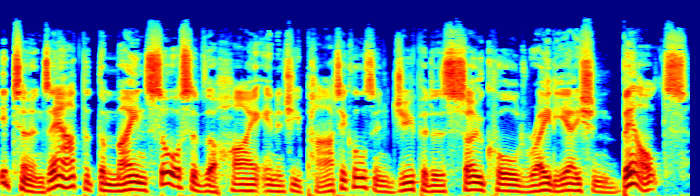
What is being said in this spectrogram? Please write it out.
It turns out that the main source of the high energy particles in Jupiter's so called radiation belts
